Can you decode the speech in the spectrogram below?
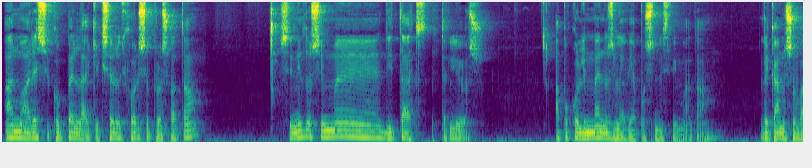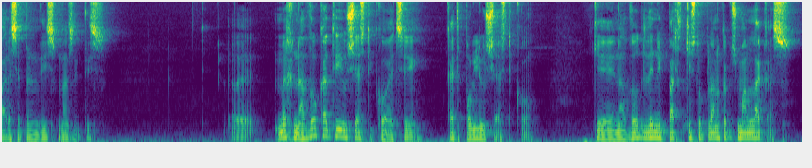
αν μου αρέσει η κοπέλα και ξέρω ότι χώρισε πρόσφατα, συνήθως είμαι detached τελείως. Αποκολλημένος δηλαδή από συναισθήματα. Δεν κάνω σοβαρές επενδύσεις μαζί της. Ε, μέχρι να δω κάτι ουσιαστικό, έτσι. Κάτι πολύ ουσιαστικό και να δω ότι δεν υπάρχει και στο πλάνο κάποιος μαλάκας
